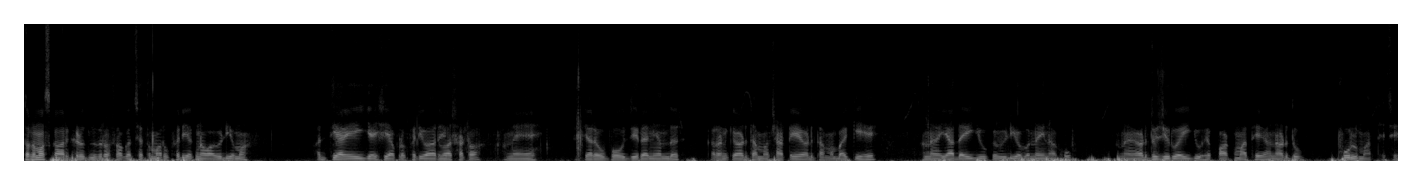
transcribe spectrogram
તો નમસ્કાર, ખેડૂત મિત્રો, સ્વાગત છે તમારું ફરી એક નવા વિડીયોમાં. અત્યારે આવી જાય છે આપણે ફરીવાર એવા છાંટવા અને અત્યારે ઊભો જીરાની અંદર, કારણ કે અડધામાં છાંટે, અડધામાં બાકી છે અને યાદ આવી ગયું કે વીડિયો બનાવી નાખું અને અડધું જીરું આવી ગયું છે પાક માથે અને અડધું ફૂલ માથે છે.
